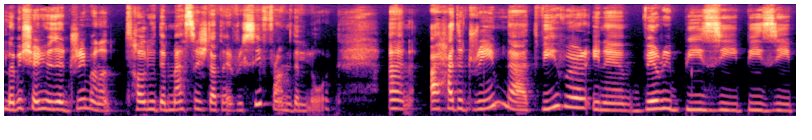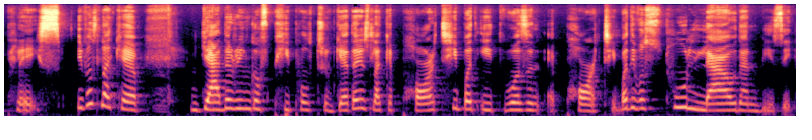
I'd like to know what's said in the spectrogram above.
Let me share you the dream and I'll tell you the message that I received from the Lord. And I had a dream that we were in a very busy, busy place. It was like a gathering of people together. It's like a party, but it wasn't a party, but it was too loud and busy.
